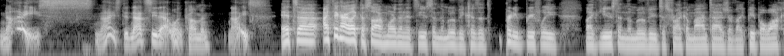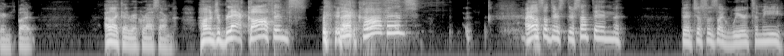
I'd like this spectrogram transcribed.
nice, nice. Did not see that one coming. Nice. It's uh, I think I like the song more than its use in the movie because it's pretty briefly like used in the movie just for like a montage of like people walking. But I like that Rick Ross song, Hundred Black Coffins, Black Coffins." I also there's there's something that just was like weird to me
